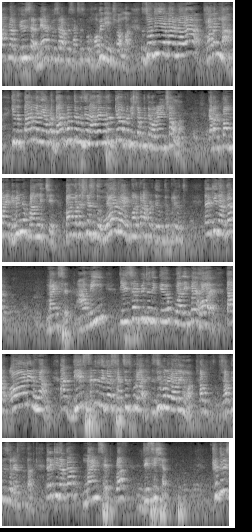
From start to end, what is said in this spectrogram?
আপনার ফিউচার নেয়ার ফিউচার আপনি সাকসেসফুল হবেন ইনশাআল্লাহ। যদি এবার লড়া হবেন না। কিন্তু তার মানে আপনার দ্বার করতে বুঝছেন আগামী বছর কেউ আপনাকে স্টপ করতে পারবেন ইনশাআল্লাহ? কারণ কোম্পানি বিভিন্ন প্ল্যান নিচ্ছে। বাংলাদেশ না শুধু ওয়ার্ল্ড ওয়াইড মনে করেন আপনার উদ্যোগগুলি হচ্ছে। তাহলে কি দরকার? মাইন্ডসেট আমি যদি কেউ কোয়ালিফাই হয়, তার অল ইন ওয়ান আর যদি কেউ সাকসেসফুল হয়, জীবনের অল ইন ওয়ান সব সব কিছু চলে তার। তাহলে কি দরকার? মাইন্ডসেট প্লাস ডিসিশন পৃথিবীর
